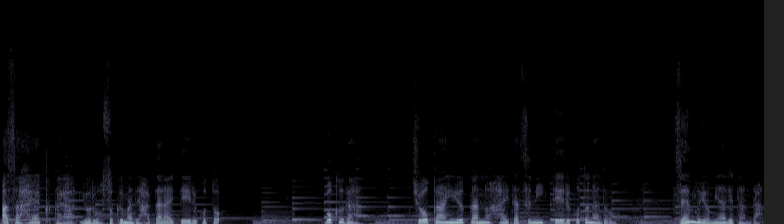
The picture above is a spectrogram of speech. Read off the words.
朝早くから夜遅くまで働いていること。僕が長官夕刊の配達に行っていることなど、全部読み上げたんだ。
